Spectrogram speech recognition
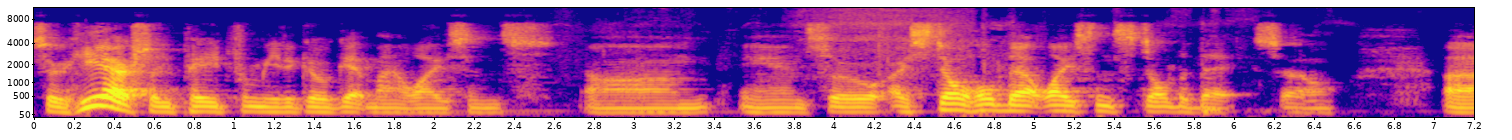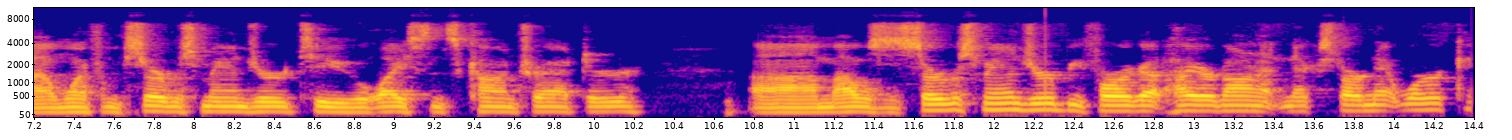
So he actually paid for me to go get my license. Um, and so I still hold that license still today. So I uh, went from service manager to licensed contractor. Um, I was a service manager before I got hired on at Nexstar Network.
